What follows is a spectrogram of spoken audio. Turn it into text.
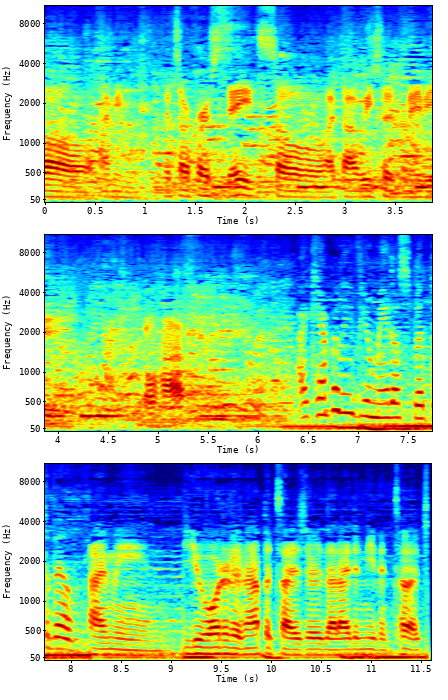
Well, I mean, it's our first date, so I thought we should maybe go half. I can't believe you made us split the bill. I mean, you ordered an appetizer that I didn't even touch.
